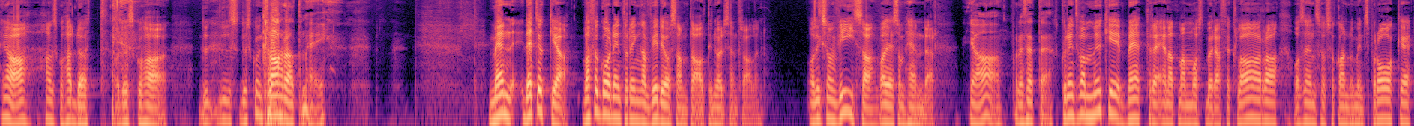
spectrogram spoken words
ja, han skulle ha dött och du skulle ha... Du, du, du skulle inte... Klarat mig. Men det tycker jag. Varför går det inte att ringa videosamtal till nödcentralen? Och liksom visa vad det är som händer. Ja, på det sättet. Skulle det inte vara mycket bättre än att man måste börja förklara och sen så, så kan de inte språket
